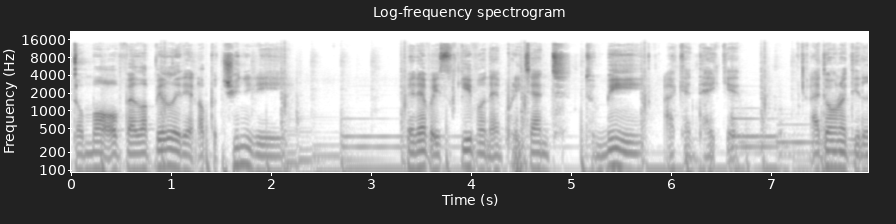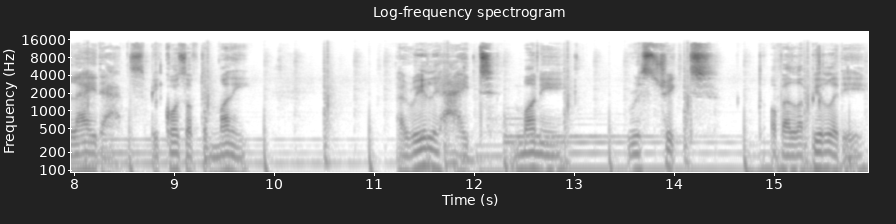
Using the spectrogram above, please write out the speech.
the more availability and opportunity whenever it's given and present to me, I can take it. I don't want to delay that because of the money. I really hate money restrict availability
